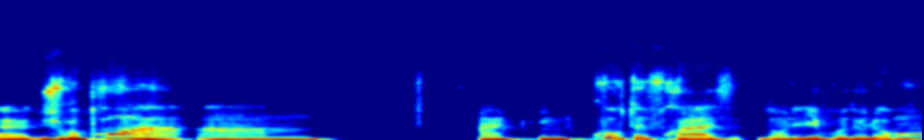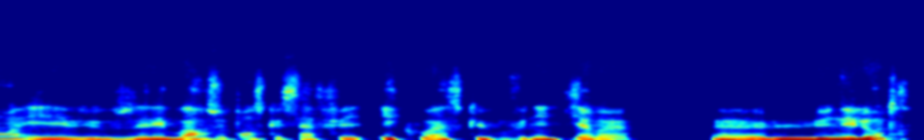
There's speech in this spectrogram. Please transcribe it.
je reprends une courte phrase dans le livre de Laurent et vous allez voir, je pense que ça fait écho à ce que vous venez de dire l'une et l'autre.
